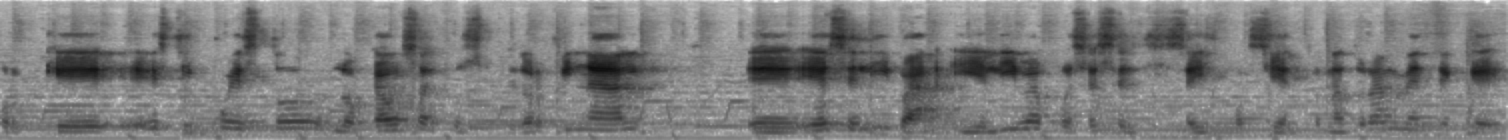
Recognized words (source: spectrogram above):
porque este impuesto lo causa el consumidor final eh, es el IVA y el IVA pues es el 16%. Naturalmente que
